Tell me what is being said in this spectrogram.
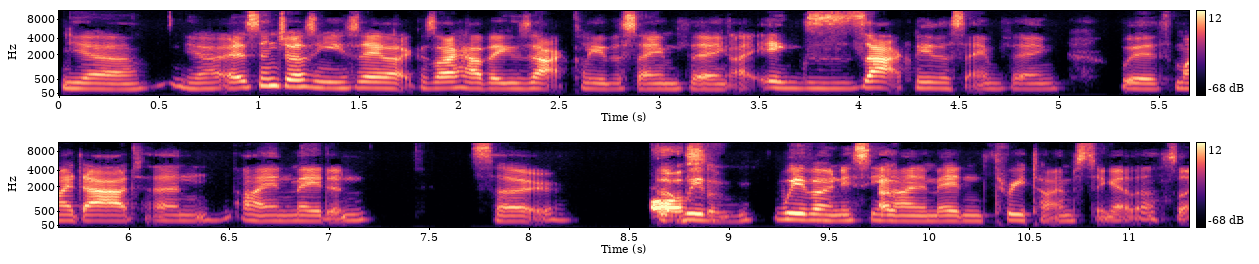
Yeah, yeah. It's interesting you say that because I have exactly the same thing, exactly the same thing with my dad and Iron Maiden. So, but awesome. we've we've only seen uh, Iron Maiden three times together, so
